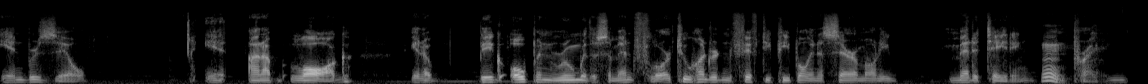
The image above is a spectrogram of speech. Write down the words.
in Brazil, in, on a log, in a big open room with a cement floor, 250 people in a ceremony meditating mm. and praying.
